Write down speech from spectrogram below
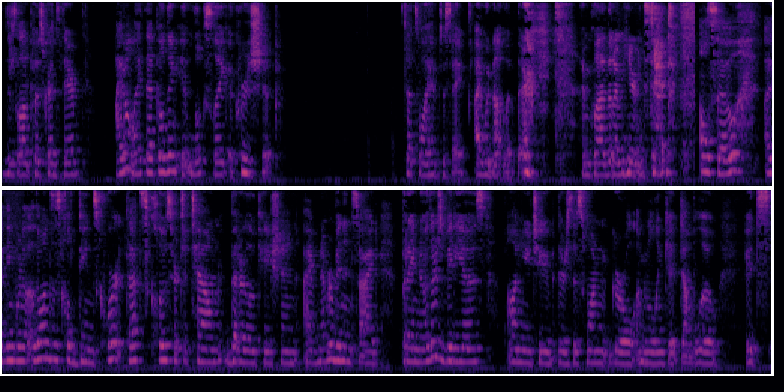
There's a lot of postgrads there. I don't like that building. It looks like a cruise ship. That's all I have to say. I would not live there. I'm glad that I'm here instead. Also, I think one of the other ones is called Dean's Court. That's closer to town, better location. I've never been inside, but I know there's videos on YouTube. There's this one girl, I'm gonna link it down below, it's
